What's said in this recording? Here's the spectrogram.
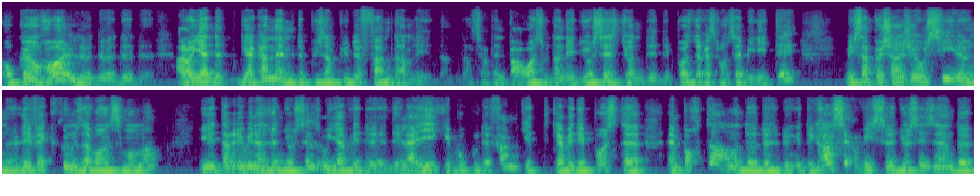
aucun rôle de, de, Alors il y, a il y a quand même de plus en plus de femmes dans, les, dans, certaines paroisses ou dans des diocèses qui ont des, postes de responsabilité, mais ça peut changer aussi. L'évêque que nous avons en ce moment, il est arrivé dans un diocèse où il y avait des, laïcs et beaucoup de femmes qui, qui avaient des postes importants, de, des grands services diocésains, de,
